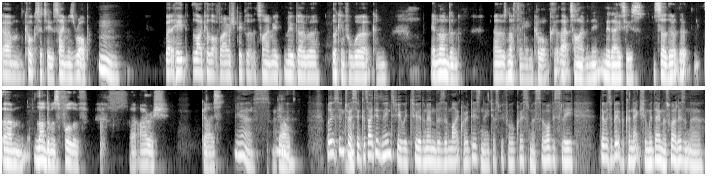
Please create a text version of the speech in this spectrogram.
um, Cork City, the same as Rob. Mm. But he'd, like a lot of Irish people at the time, he'd moved over looking for work and in London. Uh, there was nothing in Cork at that time in the mid 80s. So the, the um, London was full of uh, Irish guys. Yes. Yeah. Well, it's interesting because I did an interview with two of the members of Micro Disney just before Christmas. So obviously there was a bit of a connection with them as well, isn't there?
